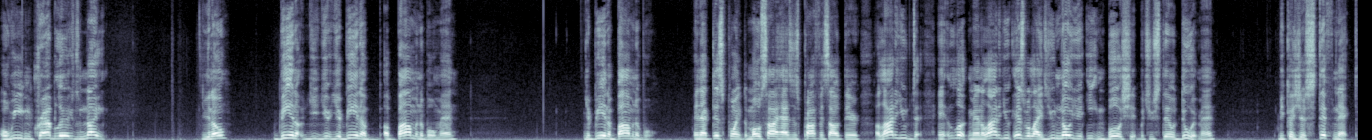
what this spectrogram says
or we eating crab legs tonight. You know? Being you, you're being abominable, man. You're being abominable. And at this point, the Most High has his prophets out there. A lot of you, and look, man, a lot of you Israelites, you know you're eating bullshit, but you still do it, man. Because you're stiff-necked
